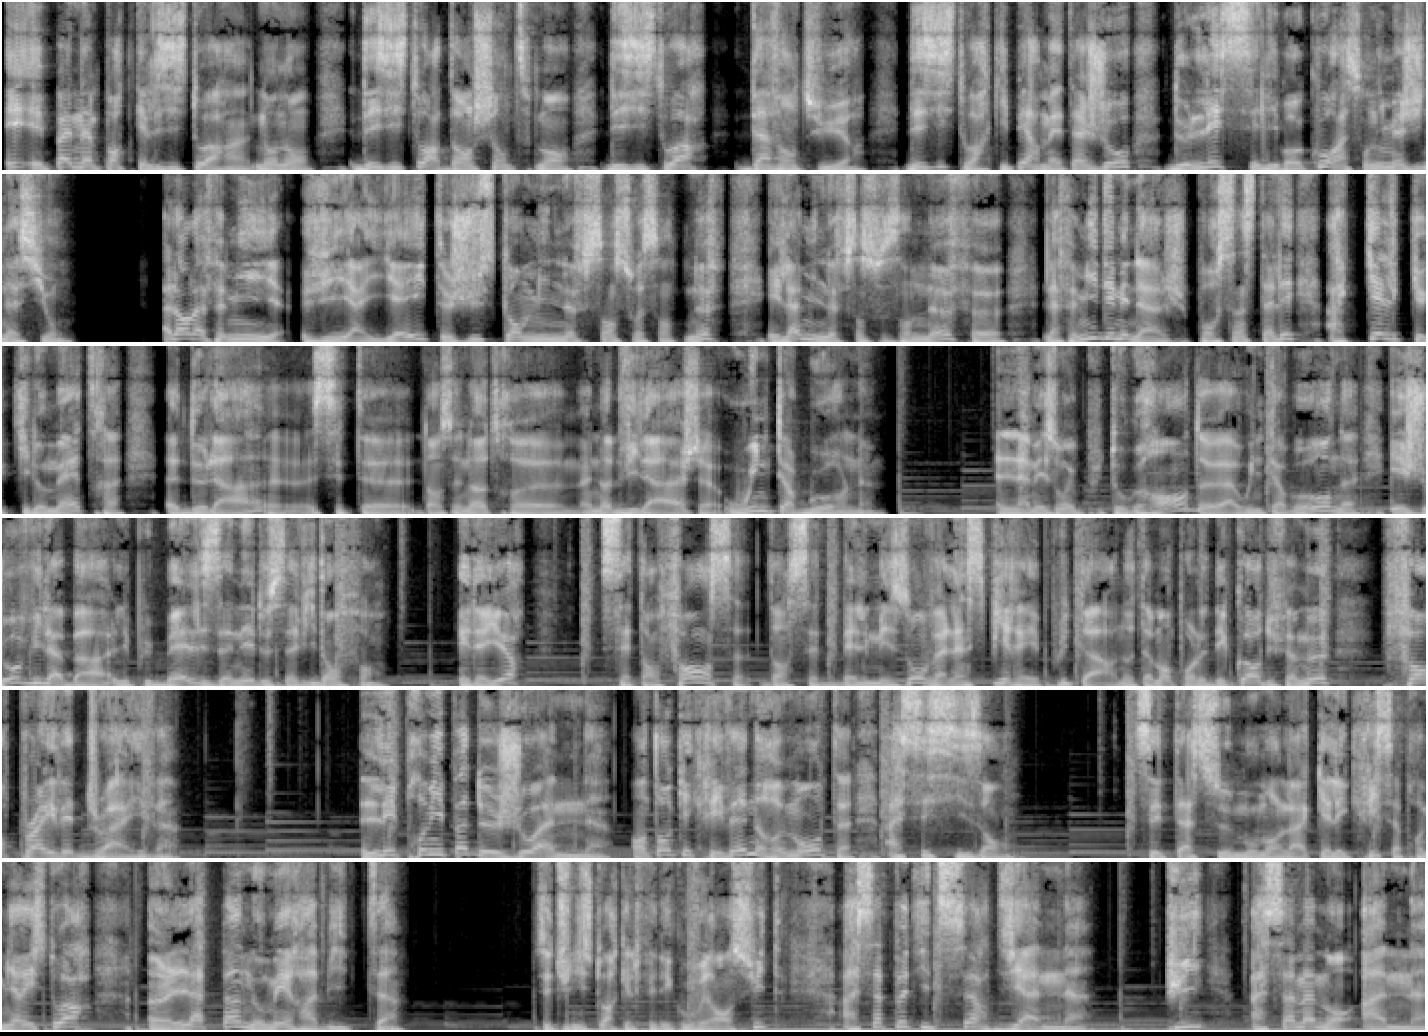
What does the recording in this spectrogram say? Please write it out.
Et, et pas n'importe quelles histoires, hein. non, non, des histoires d'enchantement, des histoires d'aventure, des histoires qui permettent à Jo de laisser libre cours à son imagination. Alors la famille vit à Yate jusqu'en 1969 et là 1969 euh, la famille déménage pour s'installer à quelques kilomètres de là, euh, c'est euh, dans un autre euh, un autre village, Winterbourne. La maison est plutôt grande à Winterbourne et Joe vit là-bas les plus belles années de sa vie d'enfant. Et d'ailleurs, cette enfance dans cette belle maison va l'inspirer plus tard, notamment pour le décor du fameux Fort Private Drive. Les premiers pas de Joanne en tant qu'écrivaine remontent à ses 6 ans. C'est à ce moment-là qu'elle écrit sa première histoire, Un lapin nommé Rabbit. C'est une histoire qu'elle fait découvrir ensuite à sa petite sœur Diane, puis à sa maman Anne.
